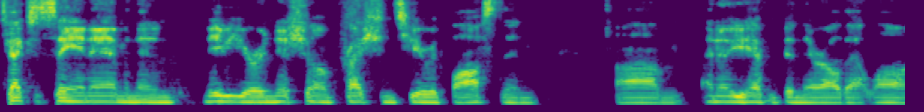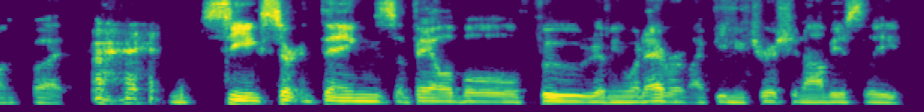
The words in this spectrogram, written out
Texas A&M, and then maybe your initial impressions here with Boston. Um, I know you haven't been there all that long, but seeing certain things available, food, I mean, whatever it might be, nutrition, obviously,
